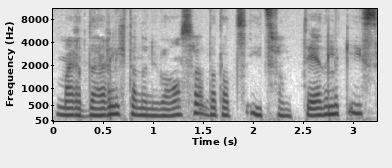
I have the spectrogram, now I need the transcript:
Maar daar ligt dan de nuance dat dat iets van tijdelijk is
